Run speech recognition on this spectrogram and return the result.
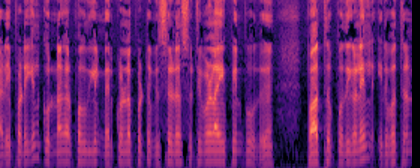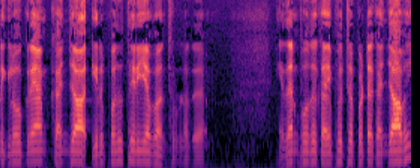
அடிப்படையில் குருநகர் பகுதியில் மேற்கொள்ளப்பட்ட விசேட சுற்றிவளைப்பின் போது பத்து பொதிகளில் இருபத்தி ரெண்டு கிலோகிராம் கஞ்சா இருப்பது தெரிய வந்துள்ளது. இதன்போது கைப்பற்றப்பட்ட கஞ்சாவை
